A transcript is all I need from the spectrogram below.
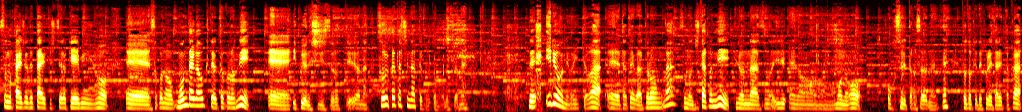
その会場で待機してる警備員を、えー、そこの問題が起きてるところに、えー、行くように指示するっていうような、そういう形になってくると思うんですよね。で、医療においては、えー、例えばドローンがその自宅にいろんなその、えー、のものを、お薬とかそういうのですね、届けてくれたりとか、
